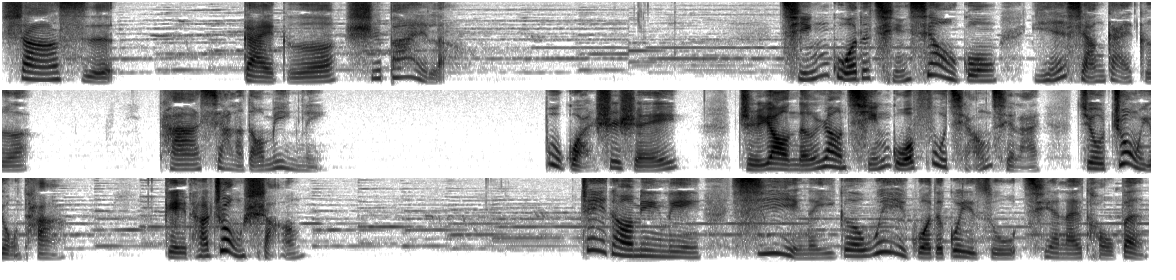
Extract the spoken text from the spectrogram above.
杀死，改革失败了。秦国的秦孝公也想改革，他下了道命令：不管是谁。只要能让秦国富强起来，就重用他，给他重赏。这道命令吸引了一个魏国的贵族前来投奔，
